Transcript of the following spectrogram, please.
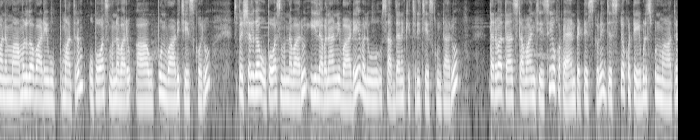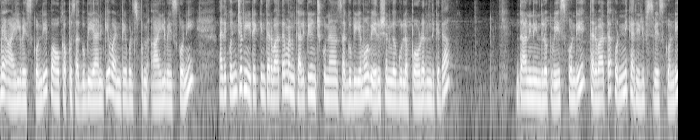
మనం మామూలుగా వాడే ఉప్పు మాత్రం ఉపవాసం ఉన్నవారు ఆ ఉప్పును వాడి చేసుకోరు. స్పెషల్గా ఉపవాసం ఉన్నవారు ఈ లవణాన్ని వాడే వాళ్ళు సాబ్దాన కిచడీ చేసుకుంటారు. తర్వాత స్టవ్ ఆన్ చేసి ఒక ప్యాన్ పెట్టేసుకొని జస్ట్ ఒక టేబుల్ స్పూన్ మాత్రమే ఆయిల్ వేసుకోండి. పావు కప్పు సగ్గు బియ్యానికి వన్ టేబుల్ స్పూన్ ఆయిల్ వేసుకొని అది కొంచెం హీట్ ఎక్కిన తర్వాత మనం కలిపి ఉంచుకున్న సగ్గు బియ్యము వేరుశనగ గుళ్ళ పౌడర్ ఉంది కదా దానిని ఇందులోకి వేసుకోండి. తర్వాత కొన్ని కర్రీ లిప్స్ వేసుకోండి.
